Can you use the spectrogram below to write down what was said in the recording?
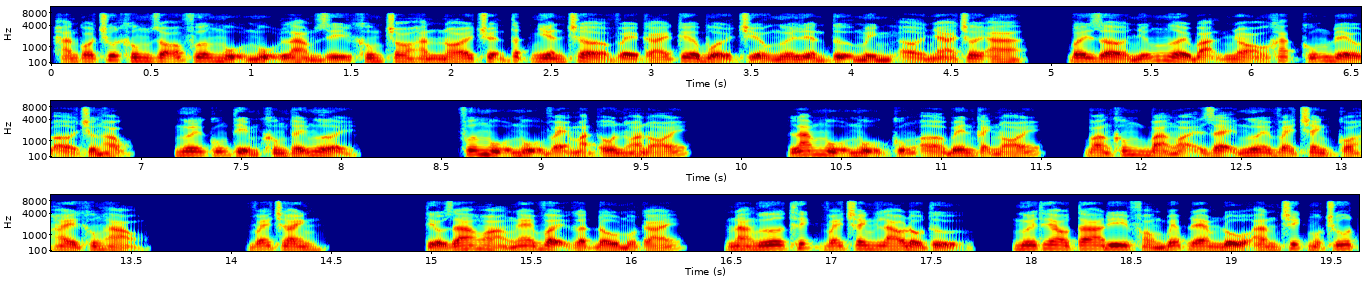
Hắn có chút không rõ phương mụ mụ làm gì không cho hắn nói chuyện tất nhiên trở về cái kia buổi chiều ngươi liền tự mình ở nhà chơi à, bây giờ những người bạn nhỏ khác cũng đều ở trường học ngươi cũng tìm không thấy người. Phương mụ mụ vẻ mặt ôn hòa nói. Lam mụ mụ cũng ở bên cạnh nói bằng không bà ngoại dạy ngươi vẽ tranh có hay không hảo? Vẽ tranh? Tiểu gia hỏa nghe vậy gật đầu một cái, nàng ưa thích vẽ tranh lao đầu tử, ngươi theo ta đi phòng bếp đem đồ ăn trích một chút.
